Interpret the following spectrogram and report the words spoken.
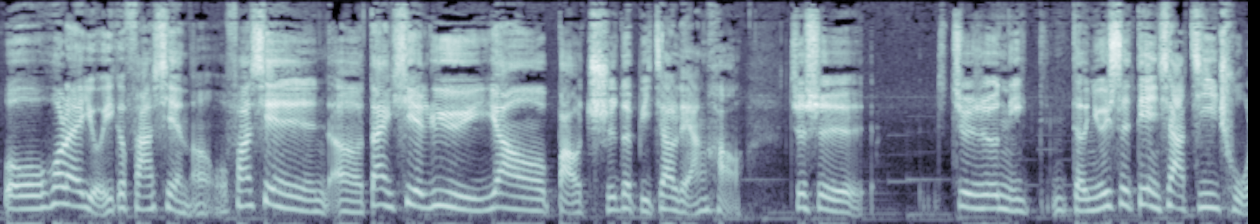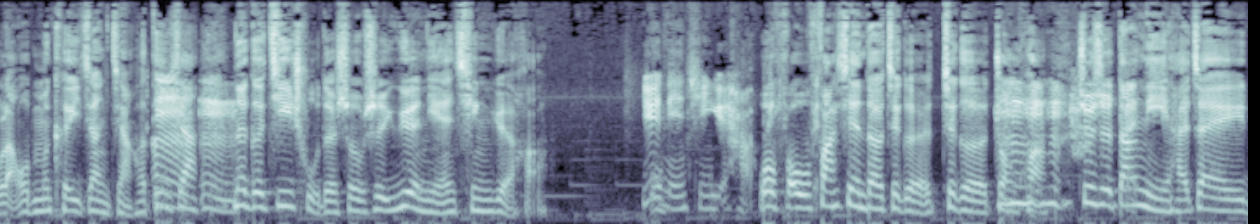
我我后来有一个发现啊，我发现呃代谢率要保持的比较良好，就是就是说你等于是垫下基础了，我们可以这样讲哈，垫下嗯那个基础的时候是越年轻越好。越年轻越好。我对我发现到这个这个状况就是当你还在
